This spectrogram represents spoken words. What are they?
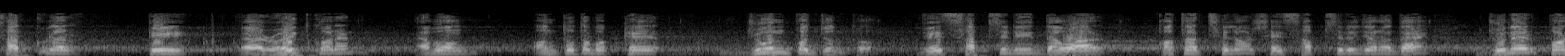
সার্কুলারটি রহিত করেন এবং অন্ততপক্ষে জুন পর্যন্ত যে সাবসিডি দেওয়ার কথা ছিল, সেই সাবসিডি যেন দেয়। জুনের পর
